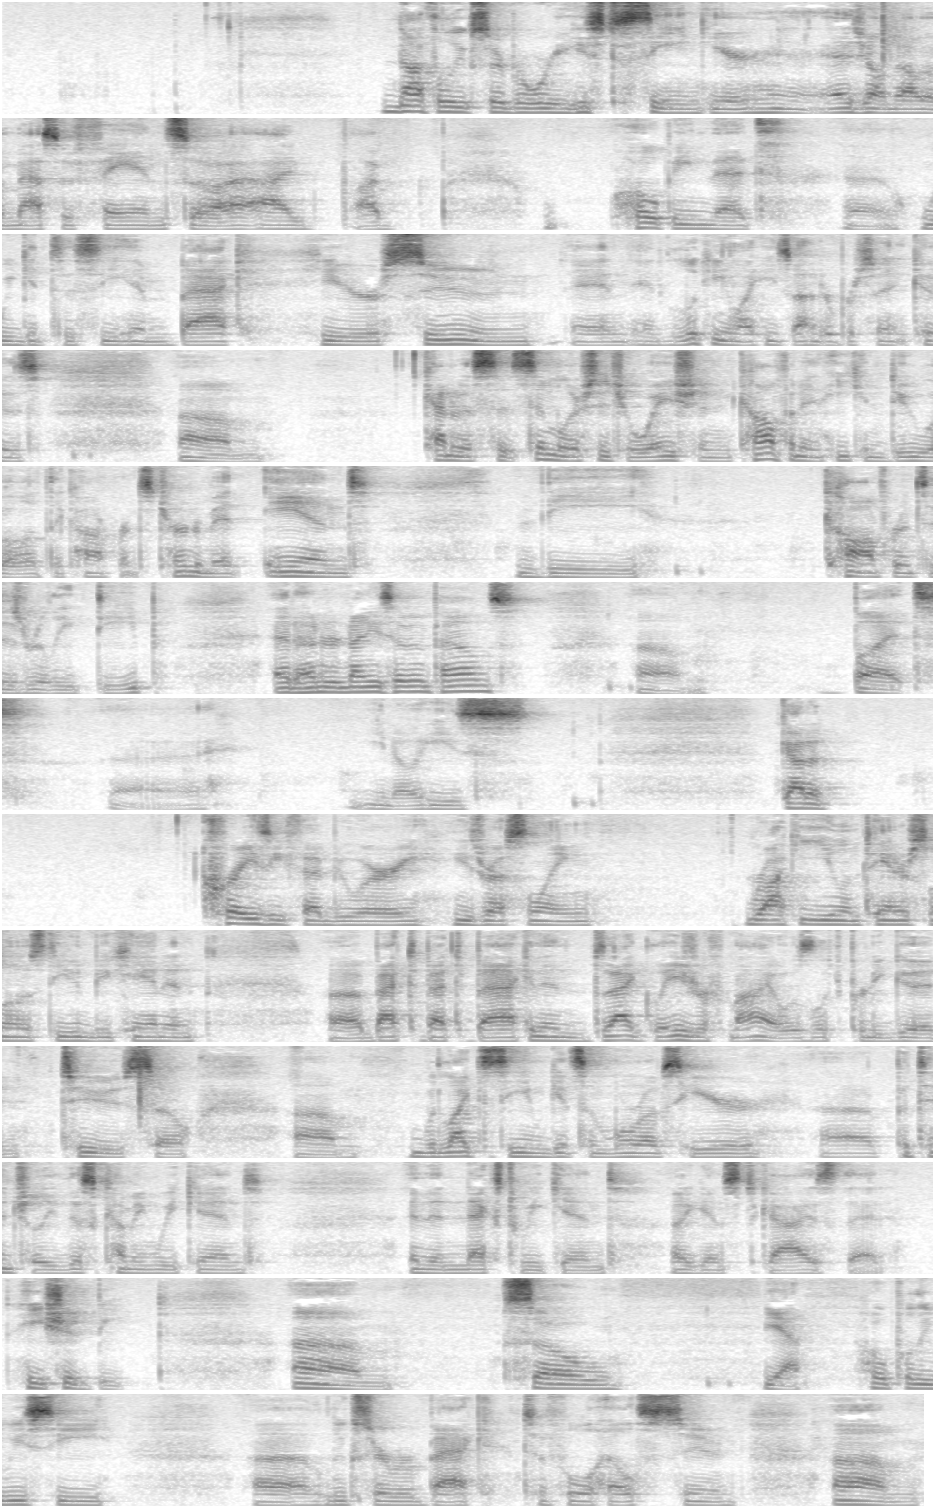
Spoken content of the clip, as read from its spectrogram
Not the Luke Surber we're used to seeing here. As y'all know, I'm a massive fan, so I, I am hoping that uh, we get to see him back here soon and and looking like he's 100 percent because. Um, kind of a similar situation, confident he can do well at the conference tournament, and the conference is really deep at 197 pounds. Um, but uh, you know he's got a crazy February. He's wrestling Rocky Elam, Tanner Sloan, Stephen Buchanan uh, back to back to back, and then Zach Glazier from Iowa's looked pretty good too. So um, would like to see him get some warm ups here, uh, potentially this coming weekend, and then next weekend against guys that he should beat. Um, so yeah, hopefully we see uh, Luke Surber back to full health soon. Um,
